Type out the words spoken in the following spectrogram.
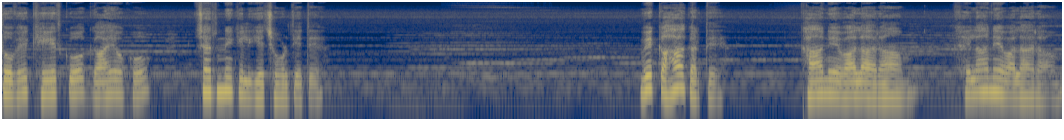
तो वे खेत को गायों को चरने के लिए छोड़ देते। वे कहा करते खाने वाला राम खिलाने वाला राम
